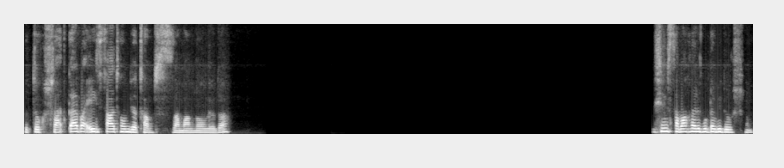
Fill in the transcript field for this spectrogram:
49 saat galiba 50 saat oluyor tam zamanlı oluyordu. Şimdi sabahları burada bir dursun.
